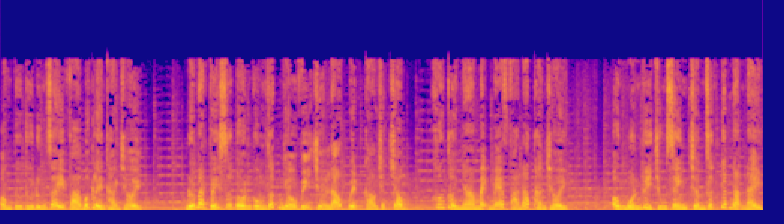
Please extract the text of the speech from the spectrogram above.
ông từ từ đứng dậy và bước lên thang trời. Đối mặt với sư tôn cùng rất nhiều vị trưởng lão quyền cao chức trọng, Khương Tử Nha mạnh mẽ phá nát thang trời. Ông muốn vì chúng sinh chấm dứt kiếp nạn này,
